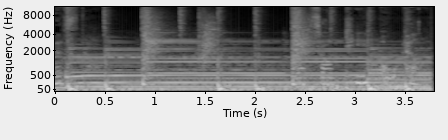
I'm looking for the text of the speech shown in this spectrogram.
Vista. That's on T O L.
